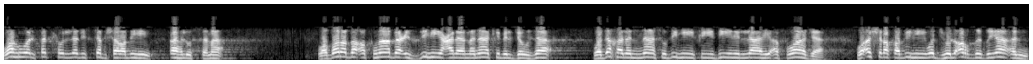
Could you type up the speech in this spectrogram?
وهو الفتح الذي استبشر به أهل السماء. وضرب اطناب عزه على مناكب الجوزاء ودخل الناس به في دين الله أفواجا وأشرق به وجه الأرض ضياء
